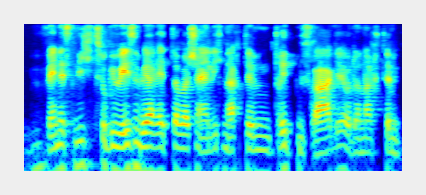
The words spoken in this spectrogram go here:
Wenn es nicht so gewesen wäre, hätte er wahrscheinlich nach dem dritten Frage oder nach dem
